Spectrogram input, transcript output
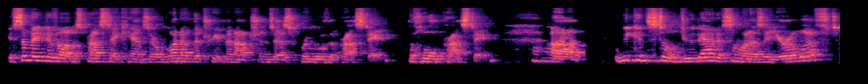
if somebody develops prostate cancer, one of the treatment options is remove the prostate, the whole prostate. Mhm. Uh, we can still do that if someone has a urolift.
